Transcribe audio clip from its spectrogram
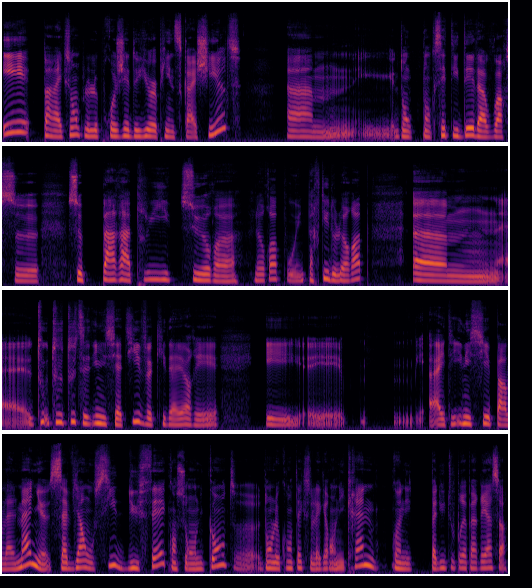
Et par exemple, le projet de European Sky Shield, euh, donc, donc, cette idée d'avoir ce, ce, parapluie sur euh, l'Europe ou une partie de l'Europe, euh, toute cette initiative qui d'ailleurs est, est, a été initiée par l'Allemagne, ça vient aussi du fait qu'on se rend compte, dans le contexte de la guerre en Ukraine, qu'on n'est pas du tout préparé à ça.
